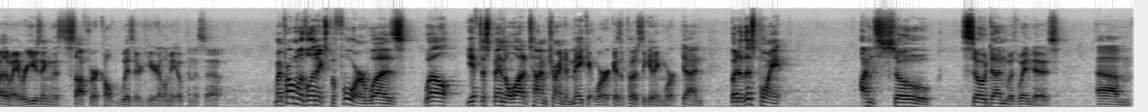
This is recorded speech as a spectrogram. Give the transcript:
by the way, we're using this software called Wizard here. Let me open this up. My problem with Linux before was, well, you have to spend a lot of time trying to make it work as opposed to getting work done. But at this point, I'm so, so done with Windows. Um,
